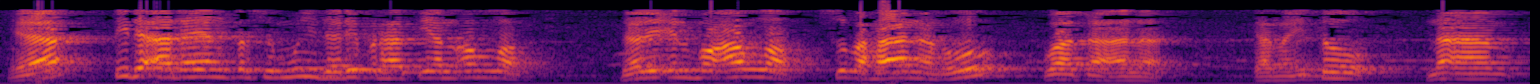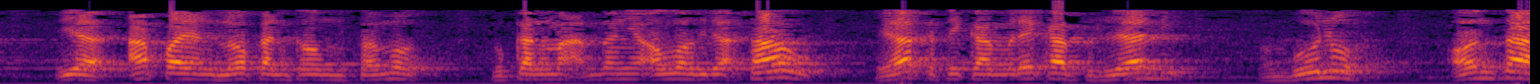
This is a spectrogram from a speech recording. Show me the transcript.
Ya, tidak ada yang tersembunyi dari perhatian Allah, dari ilmu Allah Subhanahu wa taala. Karena itu, naam, ya, apa yang dilakukan kaum Samud bukan maknanya Allah tidak tahu, ya, ketika mereka berani membunuh onta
